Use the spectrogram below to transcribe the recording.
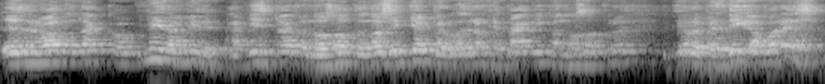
Ese hermano está con, mira, mire, aquí está con nosotros, no sé qué, pero de los que están aquí con nosotros, ¿eh? Dios les bendiga por eso.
